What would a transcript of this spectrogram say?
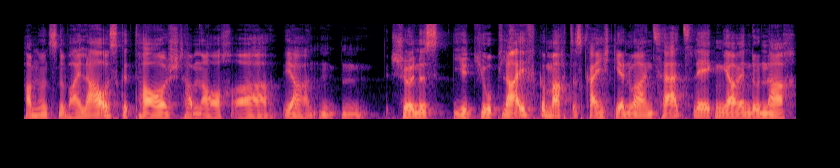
haben uns eine Weile ausgetauscht, haben auch äh, ja, ein, ein, schönes YouTube Live gemacht. Das kann ich dir nur ans Herz legen. Ja, wenn du nach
